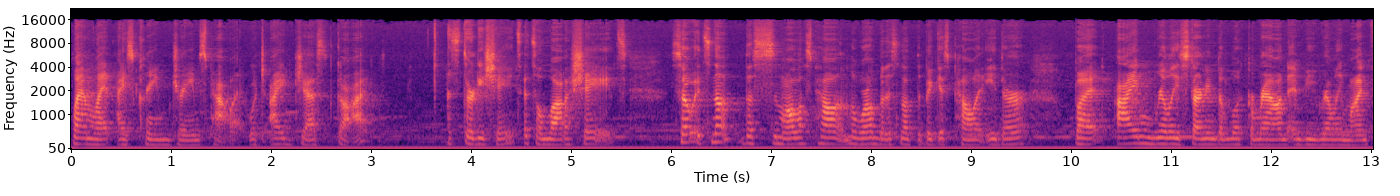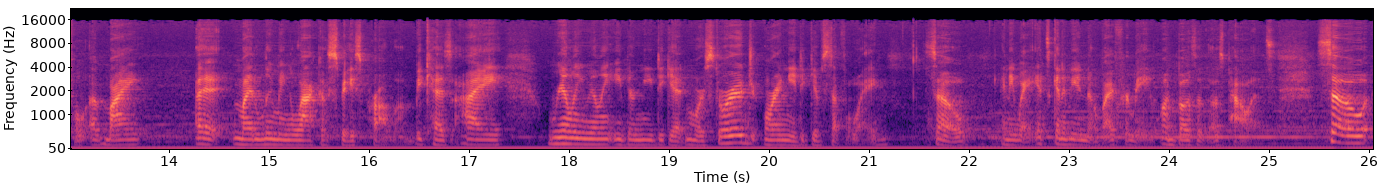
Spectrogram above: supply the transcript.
Glamlite Ice Cream Dreams palette, which I just got. It's 30 shades. It's a lot of shades. So it's not the smallest palette in the world, but it's not the biggest palette either. But I'm really starting to look around and be really mindful of my uh, my looming lack of space problem because I really, really either need to get more storage or I need to give stuff away. So anyway, it's going to be a no buy for me on both of those palettes. So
